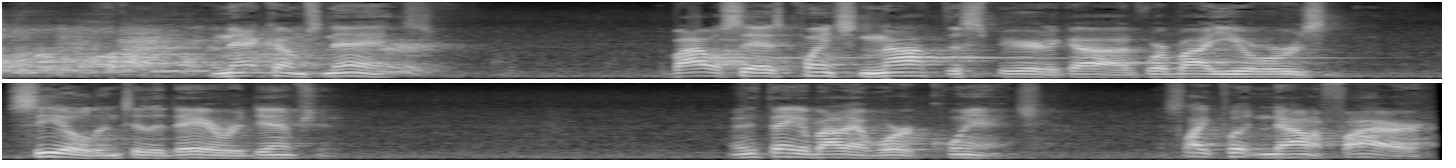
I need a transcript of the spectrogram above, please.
And that comes next. The Bible says, Quench not the Spirit of God, whereby you were sealed until the day of redemption. And think about that word quench. It's like putting down a fire.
